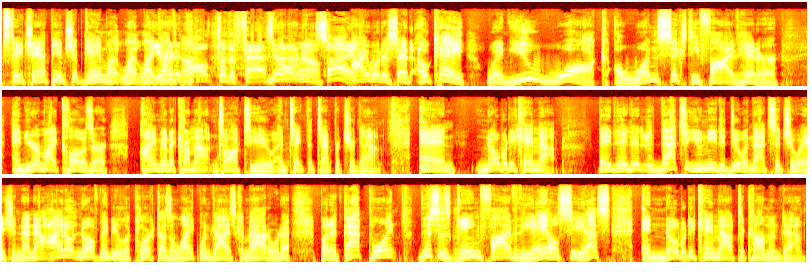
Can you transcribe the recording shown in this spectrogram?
state championship game like, like, like You would have called for the fastball no, no, no. inside. I would have said, okay, when you walk a 165 hitter and you're my closer, I'm going to come out and talk to you and take the temperature down. And nobody came out. They, they did. That's what you need to do in that situation. Now, now I don't know if maybe Leclerc doesn't like when guys come out or whatever, but at that point, this is Game Five of the ALCS, and nobody came out to calm him down.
